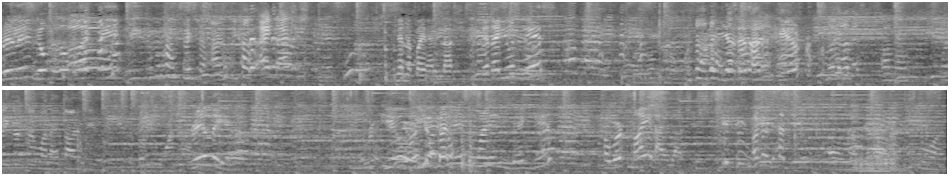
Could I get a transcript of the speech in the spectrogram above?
Really? Don't look like me? You have eyelashes. I'm gonna buy eyelashes. Can I use this? yeah, then I don't care. No, the other? Oh, no. When I got that one, I thought of you. Really? You You you got this one like this? Oh, where's my eyelashes? oh no, they have two. Oh no, they have just one.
